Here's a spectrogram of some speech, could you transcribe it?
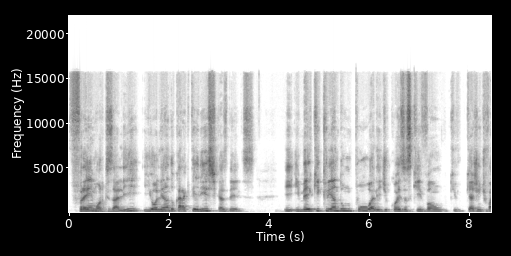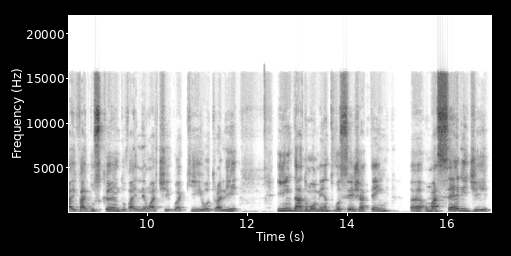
frameworks ali e olhando características deles e, e, meio que criando um pool ali de coisas que vão que, que a gente vai vai buscando, vai ler um artigo aqui, outro ali, e em dado momento você já tem uh, uma série de,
